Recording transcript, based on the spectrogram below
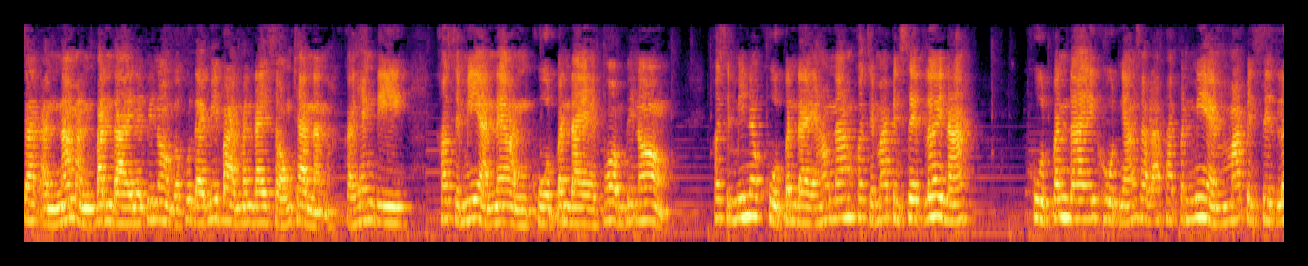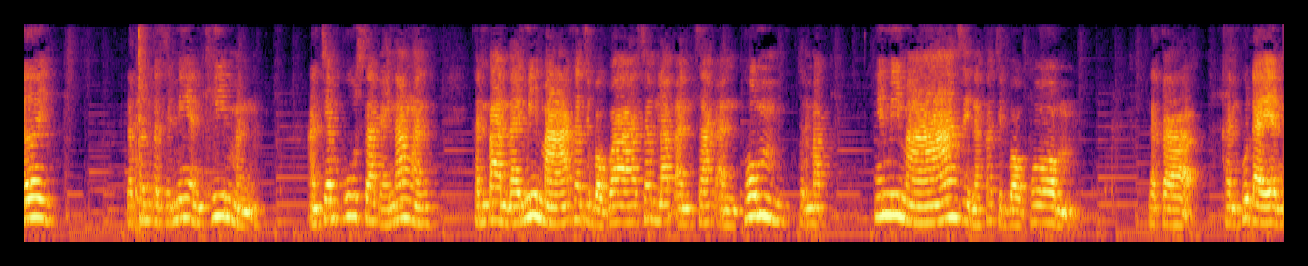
ซักอันน้ำอันบันไดเลยพี่น้องกับผู้ใดมีบ้านบันไดสองชั้นอะก็แห้งดี เขาจะมีอันแนวอันขูดบันไดให้พร้อมพี่น้อง เขาจะมีแนวขูดบันไดให้เฮาน้ำเขาจะมาเป็นเซตเลยนะ ขูดบันไดขูดหยังสารพัดปันเมียมาเป็นเซตเลย แล้วเพิ่นก็จะมีอันขี้มัน อันแจมพูซักให้นั่งอันคันบ้านใดมีหมาก็จะบอกว่าสำหรับอันซักอันพ่มสำหรับให้มีหมาสินะก็จะบอกพ่อม แล้วก็คันผู้ใดอัน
